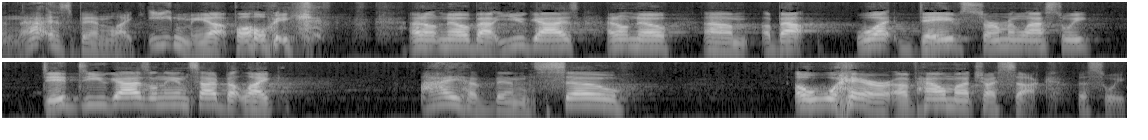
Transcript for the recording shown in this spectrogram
and that has been like eating me up all week. I don't know about you guys. I don't know um, about what Dave's sermon last week did to you guys on the inside, but like I have been so aware of how much I suck this week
